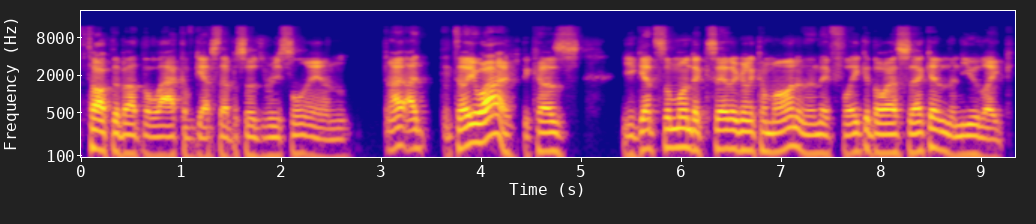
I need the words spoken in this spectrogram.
I've talked about the lack of guest episodes recently, and I, I, I tell you why because you get someone to say they're going to come on and then they flake at the last second and then you like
